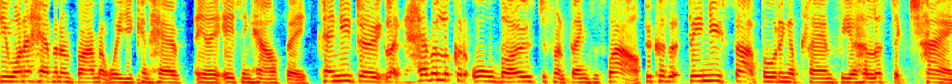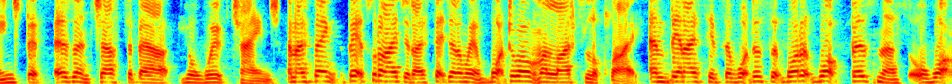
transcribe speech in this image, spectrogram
Do you want to have an environment where you can have, you know, eating healthy? Can you do, like, have a look at all those different things as well? Because it, then you start building a plan for your holistic change that isn't just about your work change. And I think that's what I did. I sat down and went, what do I want my life to look like? And then I said, so what does that, what, what business or what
